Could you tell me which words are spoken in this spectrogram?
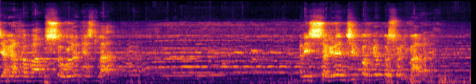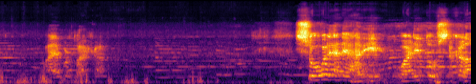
जगाचा बाप सवळ नेसला. आणि सगळ्यांची पंगत बसवली मला पाया पडतो ऐका. सोवळ्याने हरी वाढितो सकळा.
